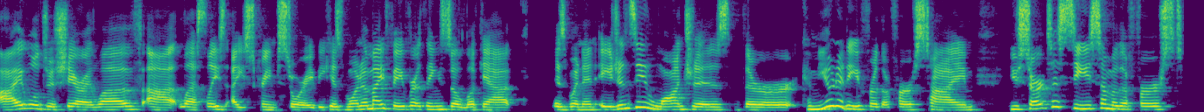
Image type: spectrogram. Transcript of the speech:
I will just share, I love uh, Leslie's ice cream story because one of my favorite things to look at is when an agency launches their community for the first time, you start to see some of the first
